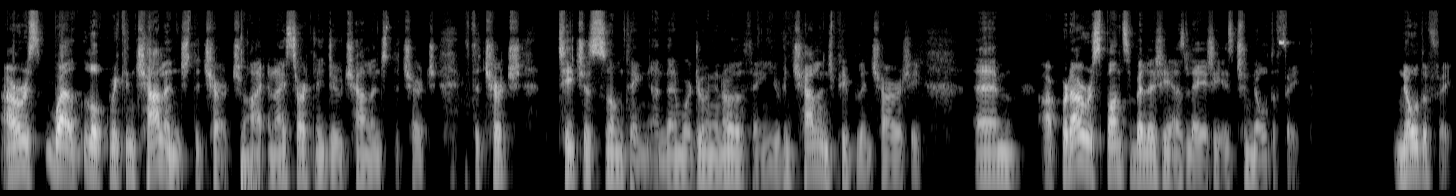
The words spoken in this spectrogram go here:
Ours, well, look, we can challenge the church, I, and I certainly do challenge the church. If the church teaches something and then we're doing another thing. You can challenge people in charity. Um, uh, but our responsibility as laity is to know the faith. Know the faith.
